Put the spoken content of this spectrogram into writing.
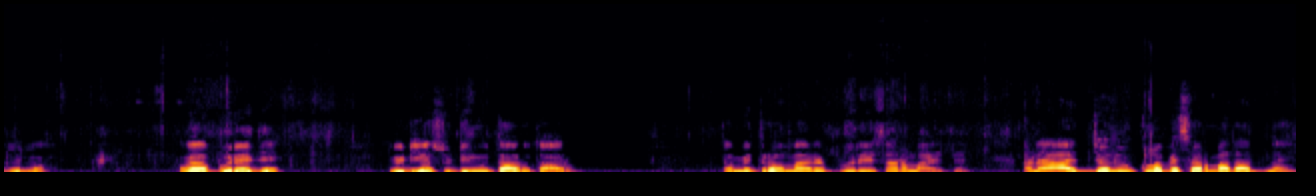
જોઈ લો. હવે અભું રહેજે વીડિયો શૂટિંગ ઉતારું તારું. તો મિત્રો, અમારે ભૂરી શરમાય છે. અને આજનો ઉકલો બે શરમાતા જ નહીં.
